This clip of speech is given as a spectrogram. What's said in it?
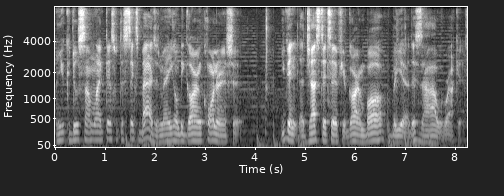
And you could do something like this with the six badges, man. You're gonna be guarding corner and shit. You can adjust it to if you're guarding ball, but yeah, this is how I would rock it.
